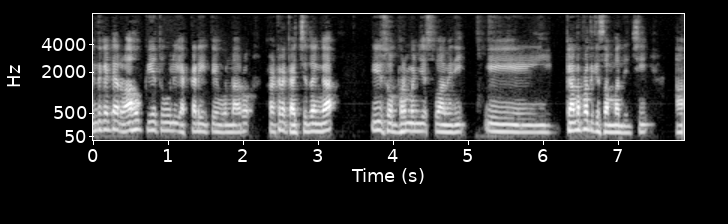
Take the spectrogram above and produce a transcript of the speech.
ఎందుకంటే రాహుకేతువులు ఎక్కడైతే ఉన్నారో అక్కడ ఖచ్చితంగా ఈ సుబ్రహ్మణ్య స్వామిది ఈ గణపతికి సంబంధించి ఆ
